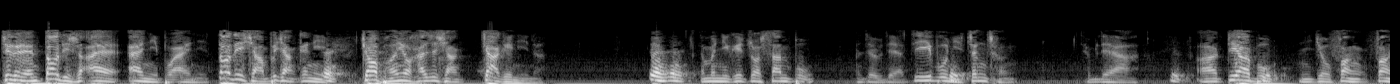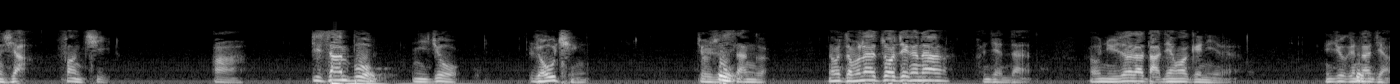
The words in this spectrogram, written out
这个人到底是爱爱你不爱你，到底想不想跟你交朋友，还是想嫁给你呢？嗯嗯那么你可以做三步，对不对？第一步你真诚，对不对啊？嗯啊，第二步你就放放下放弃，啊，第三步你就柔情，就是三个。那么怎么来做这个呢？很简单，然后女的来打电话给你了，你就跟她讲，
